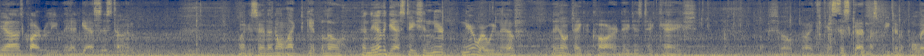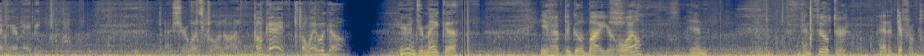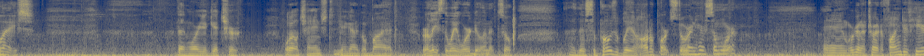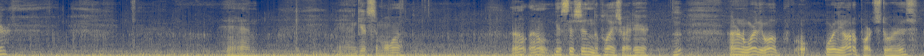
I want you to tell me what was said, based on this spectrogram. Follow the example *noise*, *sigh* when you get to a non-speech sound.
Yeah, I was quite relieved they had gas this time. Like I said, I don't like to get below. And the other gas station near near where we live, they don't take a card; they just take cash. So I guess this guy must be to pull in here, maybe. Not sure what's going on. Okay, away we go. Here in Jamaica, you have to go buy your oil and and filter at a different place than where you get your oil changed. You got to go buy it, or at least the way we're doing it. So uh, there's supposedly an auto parts store in here somewhere, and we're going to try to find it here. And and get some oil. Well, I don't guess this isn't the place right here. I don't know where the oil, where the auto parts store is.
